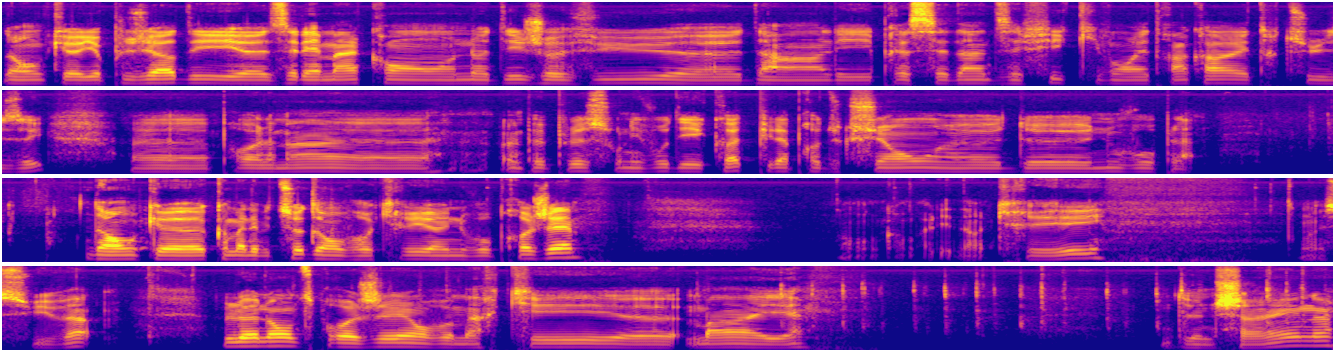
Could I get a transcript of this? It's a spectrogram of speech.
Donc, euh, il y a plusieurs des éléments qu'on a déjà vus dans les précédents défis qui vont être encore être utilisés, probablement un peu plus au niveau des codes, puis la production de nouveaux plans. Donc, comme à l'habitude, on va créer un nouveau projet. Donc, on va aller dans Créer. Suivant. Le nom du projet, on va marquer euh, maille d'une chaîne.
